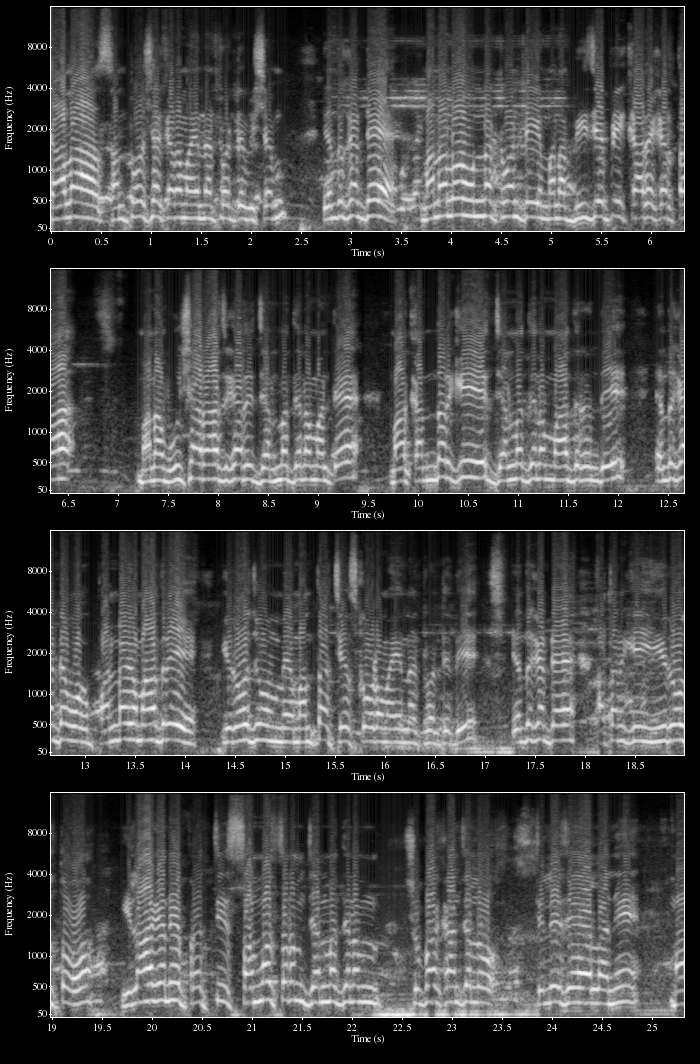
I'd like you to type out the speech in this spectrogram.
చాలా సంతోషకరమైనటువంటి విషయం. ఎందుకంటే మనలో ఉన్నటువంటి మన బీజేపీ కార్యకర్త మన ఉషారాజు గారి జన్మదినం అంటే మాకందరికీ జన్మదినం మాదిరి ఉంది. ఎందుకంటే ఒక పండగ మాదిరి ఈరోజు మేమంతా చేసుకోవడం అయినటువంటిది. ఎందుకంటే అతనికి ఈ రోజుతో ఇలాగనే ప్రతి సంవత్సరం జన్మదినం శుభాకాంక్షలు తెలియజేయాలని మా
